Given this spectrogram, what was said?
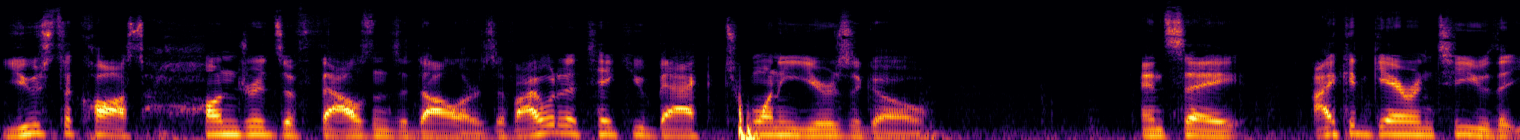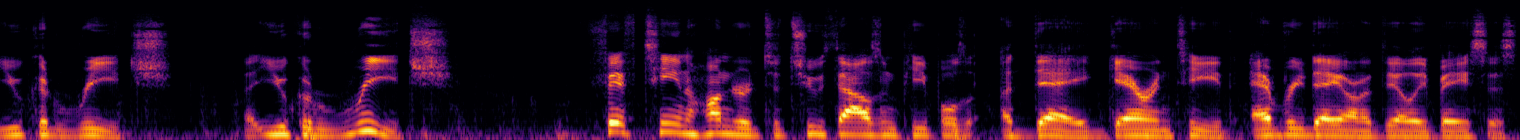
used to cost hundreds of thousands of dollars. If I were to take you back 20 years ago and say, I could guarantee you that you could reach that you could reach 1500 to 2000 people a day guaranteed every day on a daily basis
